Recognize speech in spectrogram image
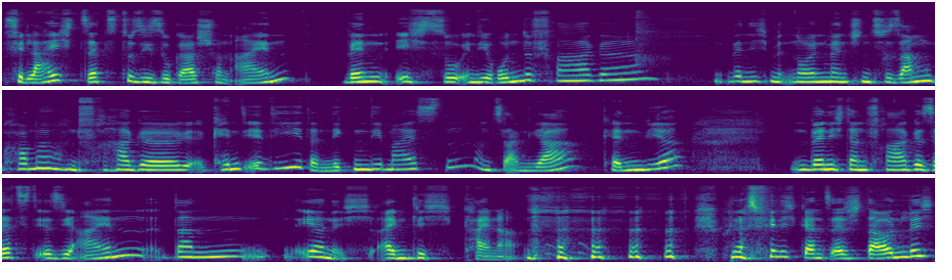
Vielleicht setzt du sie sogar schon ein. Wenn ich so in die Runde frage, wenn ich mit neuen Menschen zusammenkomme und frage, kennt ihr die? Dann nicken die meisten und sagen, ja, kennen wir. Wenn ich dann frage, setzt ihr sie ein, dann eher nicht. Eigentlich keiner. und das finde ich ganz erstaunlich,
